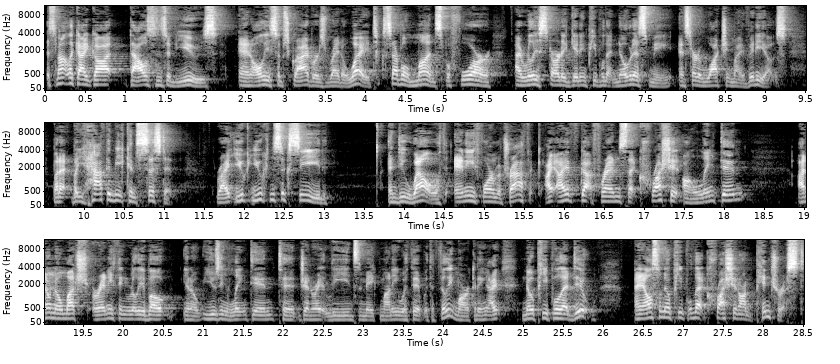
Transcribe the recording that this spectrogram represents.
it's not like I got thousands of views and all these subscribers right away. It took several months before I really started getting people that noticed me and started watching my videos. But but you have to be consistent, right? You you can succeed and do well with any form of traffic. I, have got friends that crush it on LinkedIn. I don't know much or anything really about you know using LinkedIn to generate leads and make money with it with affiliate marketing. I know people that do. I also know people that crush it on Pinterest.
